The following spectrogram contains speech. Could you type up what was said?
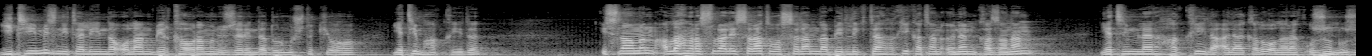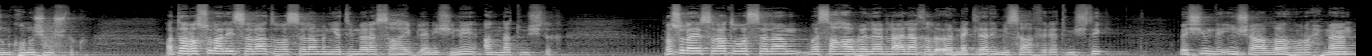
yitiğimiz niteliğinde olan bir kavramın üzerinde durmuştuk ki o yetim hakkıydı. İslam'ın Allah'ın Resulü Aleyhisselatü Vesselam'la birlikte hakikaten önem kazanan yetimler hakkıyla alakalı olarak uzun uzun konuşmuştuk. Hatta Resul Aleyhisselatü Vesselam'ın yetimlere sahiplenişini anlatmıştık. Resul Aleyhisselatü Vesselam ve sahabelerle alakalı örnekleri misafir etmiştik. Ve şimdi inşallahü rahman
